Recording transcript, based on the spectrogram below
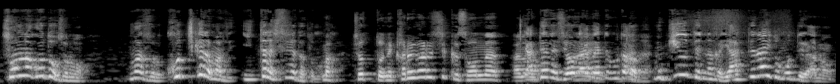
そんなことをその、まずその、こっちからまず言ったら失礼だと思う。まあ、ちょっとね、軽々しくそんな、あのやってんですよ、ライブやってる。だから、はいもう9点なんかやってないと思って、あの、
